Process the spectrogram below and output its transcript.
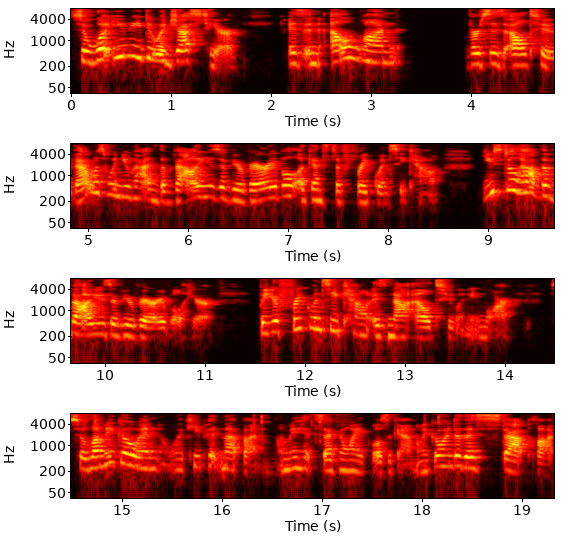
So what you need to adjust here is an L1 versus L2. That was when you had the values of your variable against a frequency count. You still have the values of your variable here, but your frequency count is not L2 anymore. So let me go in, oh, I keep hitting that button. Let me hit second y equals again. Let me go into this stat plot.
